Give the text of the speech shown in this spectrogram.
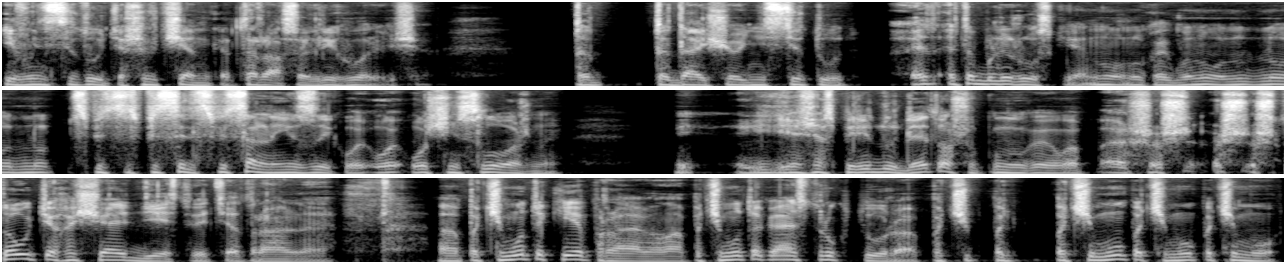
і в інституті Шевченка Тараса Григорьевича, тогда еще институт. Это, это были русские, ну, ну как бы, ну, ну, ну специ, специальный язык, очень сложный. Я сейчас перейду для того, чтобы ну, что утягощает действие театральное, почему такие правила, почему такая структура, почему, почему, почему,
